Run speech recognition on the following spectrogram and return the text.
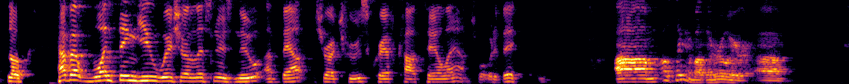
so, how about one thing you wish our listeners knew about Chartreuse Craft Cocktail Lounge? What would it be? Um, I was thinking about that earlier. Um, I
